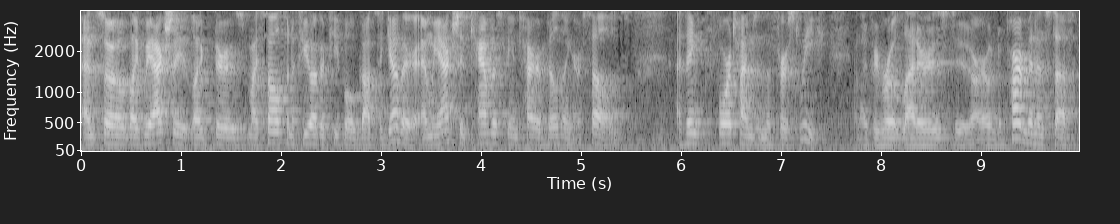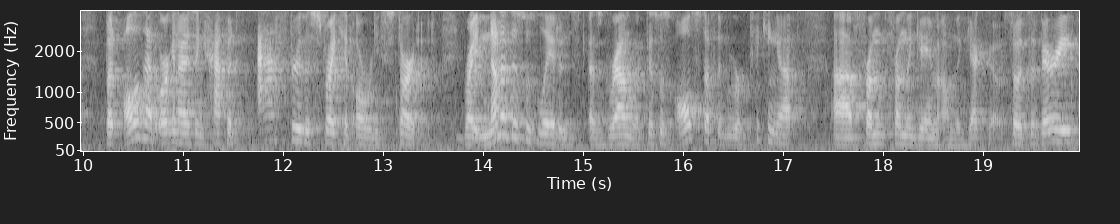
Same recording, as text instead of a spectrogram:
And so, like, we actually, like, there's myself and a few other people got together, and we actually canvassed the entire building ourselves. I think four times in the first week, and like we wrote letters to our own department and stuff. But all that organizing happened after the strike had already started, right? None of this was laid as, as groundwork. This was all stuff that we were picking up uh, from from the game on the get-go. So it's a very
